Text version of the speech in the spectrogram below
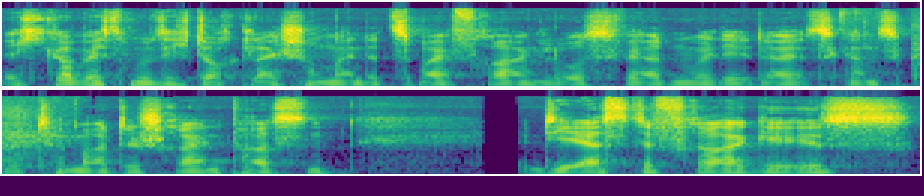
ich glaube, jetzt muss ich doch gleich schon meine zwei Fragen loswerden, weil die da jetzt ganz gut thematisch reinpassen. Die erste Frage ist,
